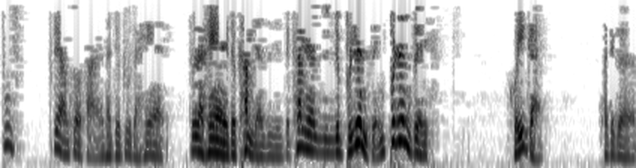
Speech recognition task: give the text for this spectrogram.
不这样做，反而他就住在黑暗里，住在黑暗里就看不见自己，就看不见自己就不认罪，不认罪悔改，他这个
